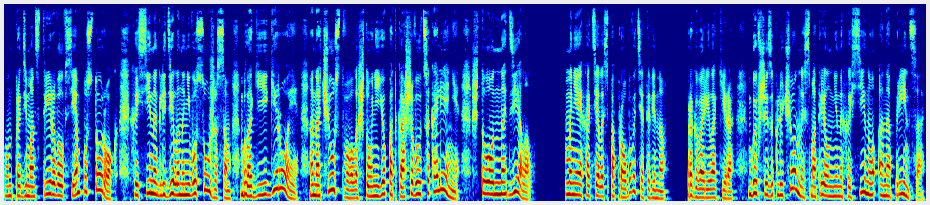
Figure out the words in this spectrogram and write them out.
Он продемонстрировал всем пустой рог. Хессина глядела на него с ужасом. Благие герои. Она чувствовала, что у нее подкашиваются колени. Что он наделал? «Мне хотелось попробовать это вино», — проговорила Кира. Бывший заключенный смотрел не на Хессину, а на принца,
